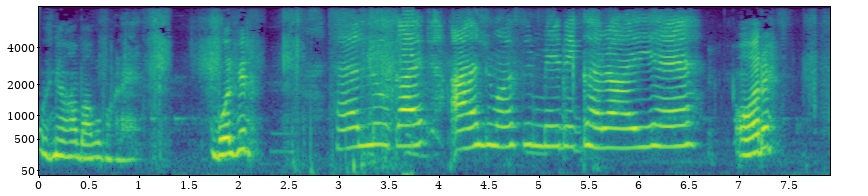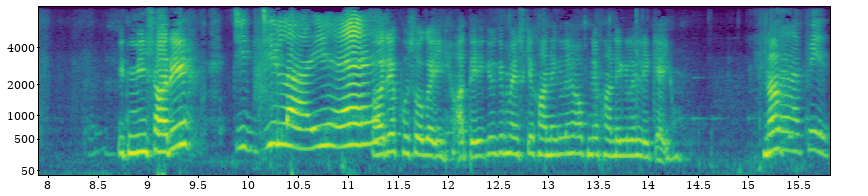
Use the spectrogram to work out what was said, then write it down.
उसने वहाँ बाबू पकड़ा है। बोल फिर। हेलो गाइस आज मौसी मेरे घर आई है। और? इतनी सारी? चिज्जी लाई है। और ये खुश हो गई आते ही क्योंकि मैं इसके खाने के लिए अपने खाने के लिए लेके आई हूँ। ना? हाँ, फिर।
